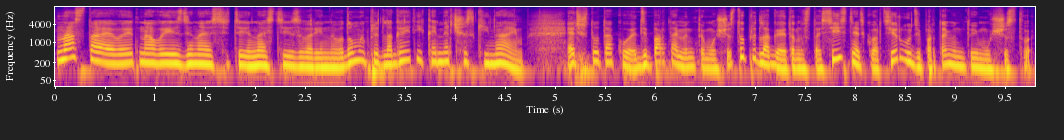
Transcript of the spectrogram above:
настаивает на выезде Насти, Насти из аварийного дома и предлагает ей коммерческий найм. Это что такое? Департамент имущества предлагает Анастасии снять квартиру у Департамента имущества.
